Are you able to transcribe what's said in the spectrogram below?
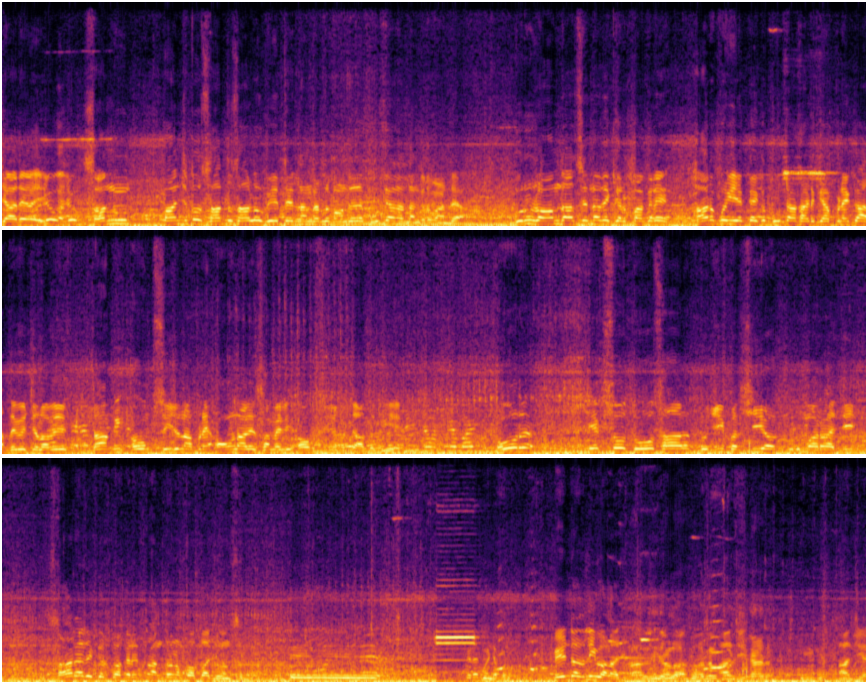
ਜਾ ਰਿਹਾ ਹੈ ਸਾਨੂੰ 5 ਤੋਂ 7 ਸਾਲ ਹੋ ਗਏ ਇੱਥੇ ਲੰਗਰ ਲਗਾਉਂਦੇ ਤੇ ਬੂਟਿਆਂ ਦਾ ਲੰਗਰ ਬਣਦਾ ਗੁਰੂ ਰਾਮਦਾਸ ਇਹਨਾਂ ਦੀ ਕਿਰਪਾ ਕਰੇ, ਹਰ ਕੋਈ ਇੱਕ ਇੱਕ ਬੂਟਾ ਖੜ ਕੇ ਆਪਣੇ ਘਰ ਦੇ ਵਿੱਚ ਲਾਵੇ, ਤਾਂ ਕਿ ਆਕਸੀਜਨ ਆਪਣੇ ਆਉਣ ਵਾਲੇ ਸਮੇਂ ਲਈ ਆਕਸੀਜਨ ਬਚਾ ਸਕੀਏ। ਹੋਰ 102 ਸਾਲ ਦੂਜੀ ਬਰਸ਼ੀ ਆ ਗੁਰੂ ਮਹਾਰਾਜ ਜੀ। ਸਾਰਿਆਂ ਦੇ ਕਿਰਪਾ ਕਰੇ ਧੰਨ ਧੰਨ ਬਾਬਾ ਜਵੰਤ ਸਿੰਘ। ਤੇ ਕਿਹੜਾ ਪਿੰਡ ਆਪਣਾ? ਪਿੰਡ ਅਦਲੀ ਵਾਲਾ ਜੀ। ਹਾਂਜੀ। ਹਾਂਜੀ।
